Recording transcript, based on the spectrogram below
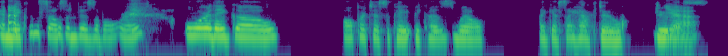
and make themselves invisible, right? Or they go, I'll participate because, well, I guess I have to do yeah. this.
